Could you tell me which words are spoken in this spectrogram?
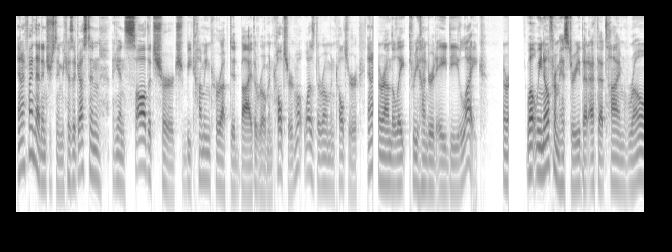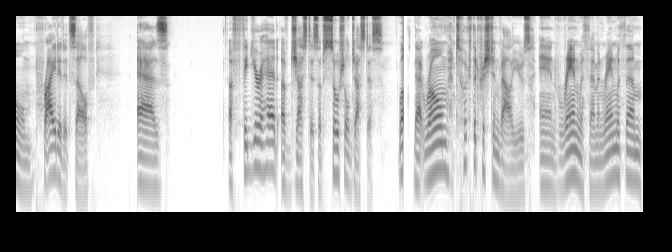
And I find that interesting because Augustine, again, saw the church becoming corrupted by the Roman culture. And what was the Roman culture around the late 300 AD like? Well, we know from history that at that time, Rome prided itself as a figurehead of justice, of social justice. That Rome took the Christian values and ran with them, and ran with them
